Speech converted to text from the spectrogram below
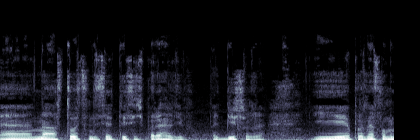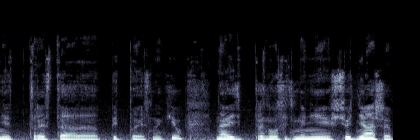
е, на 170 тисяч переглядів, навіть більше вже. І принесло мені 300 підписників. Навіть приносить мені щодня, ще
